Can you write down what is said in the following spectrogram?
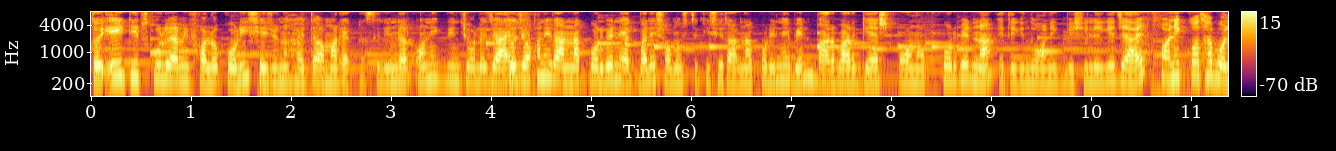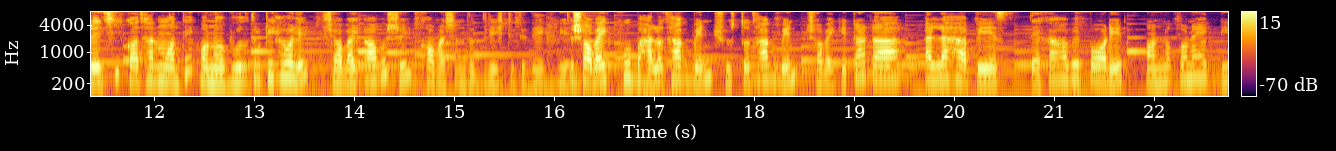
তো এই টিপসগুলো আমি ফলো করি সেই জন্য হয়তো আমার একটা সিলিন্ডার অনেক দিন চলে যায়। তো যখনই রান্না করবেন, একবারে সমস্ত কিছু রান্না করে নেবেন। বারবার গ্যাস অন অফ করবেন না, এতে কিন্তু অনেক বেশি লেগে যায়। অনেক কথা বলেছি, কথার মধ্যে কোনো ভুল ত্রুটি হলে সবাই অবশ্যই ক্ষমা সুন্দর দৃষ্টিতে দেখবে সবাই খুব ভালো থাকবেন, সুস্থ থাকবেন। সবাইকে টাটা। আল্লাহ হাফেজ। দেখা হবে পরের অন্য কোনো একটি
